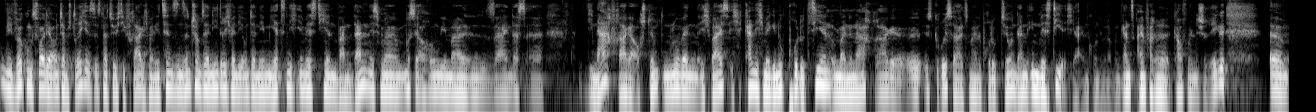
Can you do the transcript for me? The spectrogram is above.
wie wirkungsvoll der unterm Strich ist, ist natürlich die Frage. Ich meine, die Zinsen sind schon sehr niedrig. Wenn die Unternehmen jetzt nicht investieren, wann dann? Ich meine, muss ja auch irgendwie mal äh, sein, dass äh, die Nachfrage auch stimmt. Und nur wenn ich weiß, ich kann nicht mehr genug produzieren und meine Nachfrage äh, ist größer als meine Produktion, dann investiere ich ja im Grunde genommen. Eine ganz einfache kaufmännische Regel ähm,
